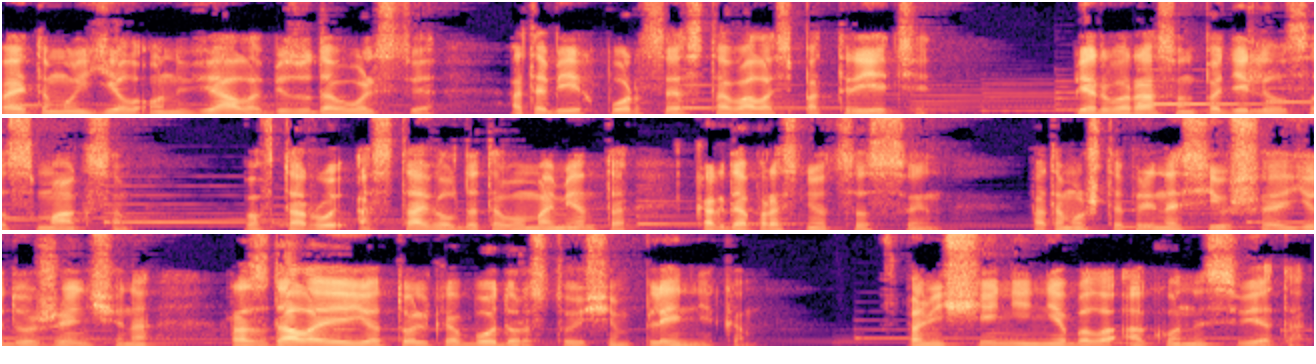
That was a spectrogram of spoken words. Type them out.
Поэтому ел он вяло, без удовольствия, от обеих порций оставалось по трети. Первый раз он поделился с Максом, во второй оставил до того момента, когда проснется сын, потому что приносившая еду женщина раздала ее только бодрствующим пленникам. В помещении не было окон и света,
